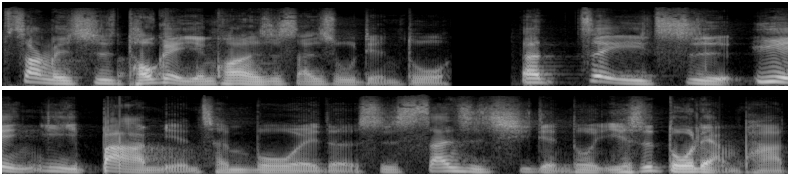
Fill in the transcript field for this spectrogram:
上一次投给严宽恒是三十五点多，那这一次愿意罢免陈柏维的是三十七点多，也是多两趴。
